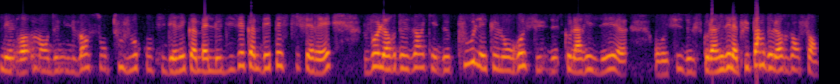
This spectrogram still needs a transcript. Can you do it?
les Roms en 2020 sont toujours considérés, comme elle le disait, comme des pestiférés, voleurs de zinc et de poules et que l'on refuse de scolariser, euh, on refuse de scolariser la plupart de leurs enfants.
